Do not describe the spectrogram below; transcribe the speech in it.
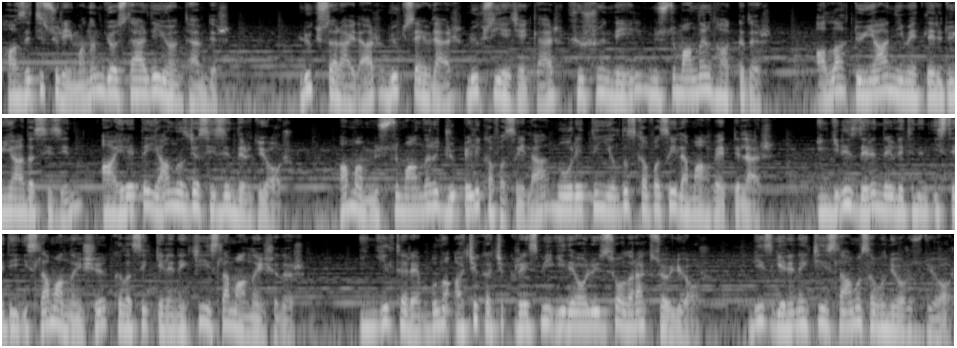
Hz. Süleyman'ın gösterdiği yöntemdir. Lüks saraylar, lüks evler, lüks yiyecekler küfrün değil Müslümanların hakkıdır. Allah dünya nimetleri dünyada sizin, ahirette yalnızca sizindir diyor. Ama Müslümanları cübbeli kafasıyla, Nurettin Yıldız kafasıyla mahvettiler. İngilizlerin devletinin istediği İslam anlayışı klasik gelenekçi İslam anlayışıdır. İngiltere bunu açık açık resmi ideolojisi olarak söylüyor. Biz gelenekçi İslam'ı savunuyoruz diyor.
